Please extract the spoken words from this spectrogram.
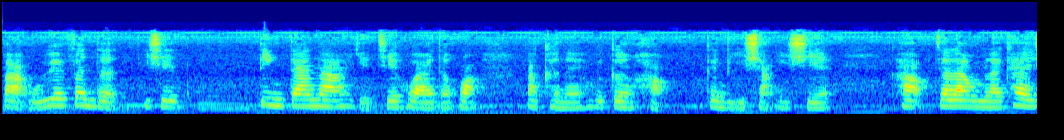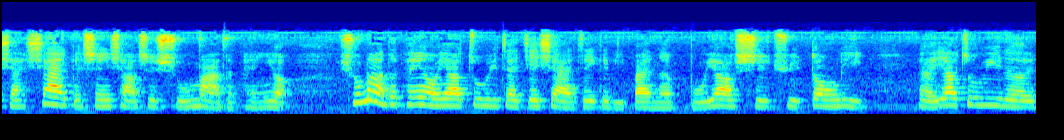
把五月份的一些订单啊也接回来的话，那可能会更好、更理想一些。好，再来我们来看一下下一个生肖是属马的朋友。属马的朋友要注意，在接下来这个礼拜呢，不要失去动力。呃，要注意的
